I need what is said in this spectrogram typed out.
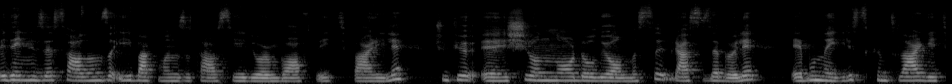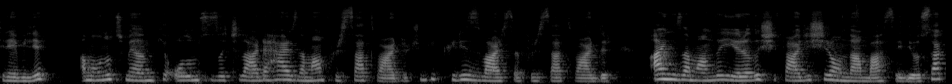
bedeninize, sağlığınıza iyi bakmanızı tavsiye ediyorum bu hafta itibariyle. Çünkü e, Şiron'un orada oluyor olması biraz size böyle e, bununla ilgili sıkıntılar getirebilir. Ama unutmayalım ki olumsuz açılarda her zaman fırsat vardır. Çünkü kriz varsa fırsat vardır. Aynı zamanda yaralı şifacı Şiron'dan bahsediyorsak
